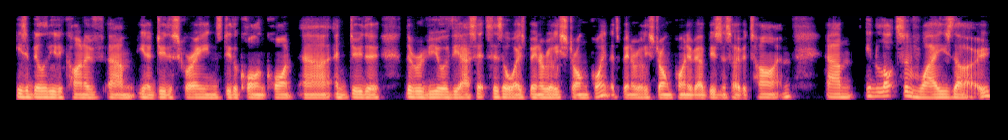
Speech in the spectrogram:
his ability to kind of um, you know do the screens, do the qual and quant, uh, and do the the review of the assets has always been a really strong point. It's been a really strong point of our business over time. Um, in lots of ways, though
